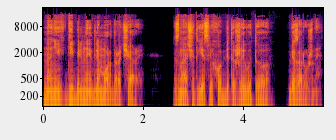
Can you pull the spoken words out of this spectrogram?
На них гибельные для Мордора чары. Значит, если хоббиты живы, то безоружны.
